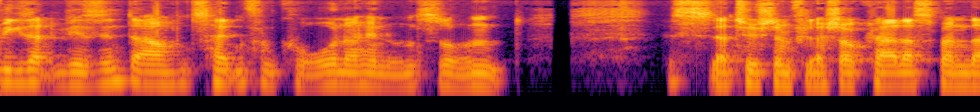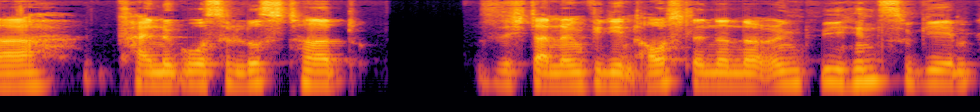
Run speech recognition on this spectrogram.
wie gesagt, wir sind da auch in Zeiten von Corona hin und so und es ist natürlich dann vielleicht auch klar, dass man da keine große Lust hat, sich dann irgendwie den Ausländern dann irgendwie hinzugeben.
